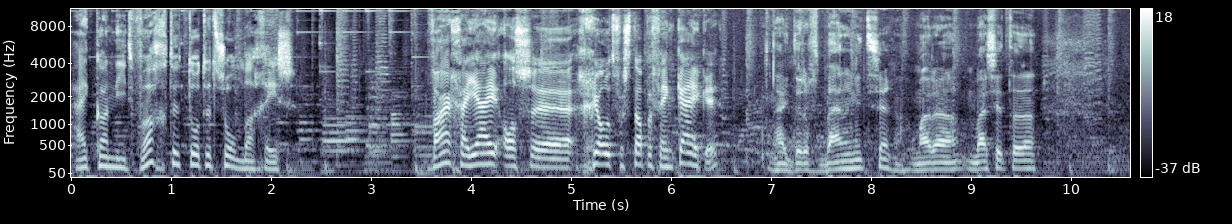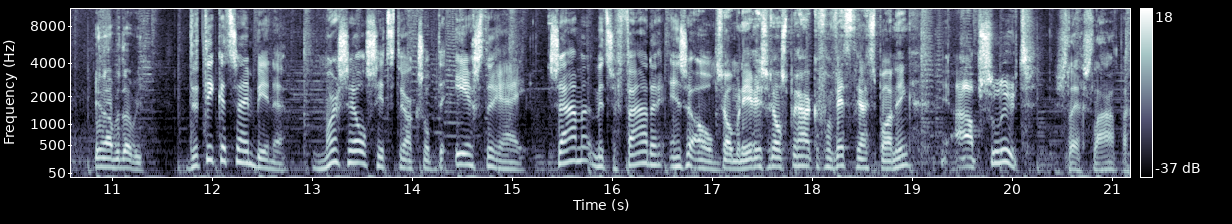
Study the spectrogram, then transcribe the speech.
Hij kan niet wachten tot het zondag is. Waar ga jij als eh, groot Verstappen-fan kijken? Ja, ik durf het bijna niet te zeggen. Maar eh, wij zitten eh, in Abu Dhabi. De tickets zijn binnen. Marcel zit straks op de eerste rij. Samen met zijn vader en zijn oom. Zo meneer, is er al sprake van wedstrijdspanning? Ja, absoluut. Slecht slapen.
